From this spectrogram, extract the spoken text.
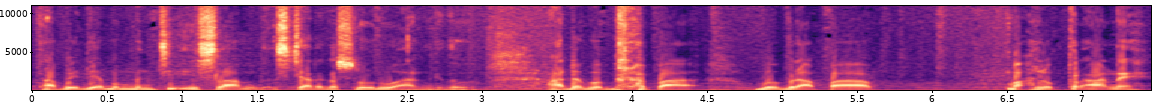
tapi dia membenci Islam secara keseluruhan gitu. Ada beberapa beberapa makhluk teraneh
